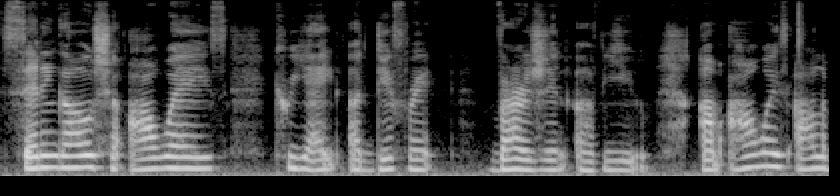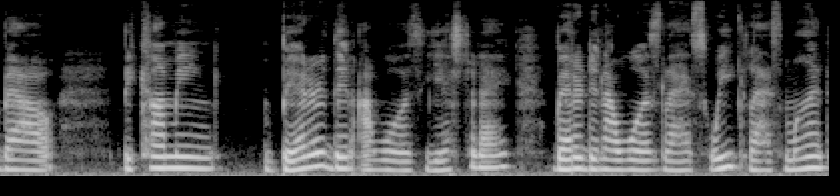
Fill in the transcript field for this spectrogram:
Setting goals should always create a different version of you. I'm always all about becoming better than I was yesterday, better than I was last week, last month,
